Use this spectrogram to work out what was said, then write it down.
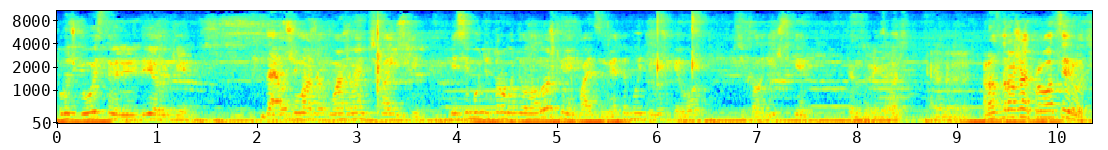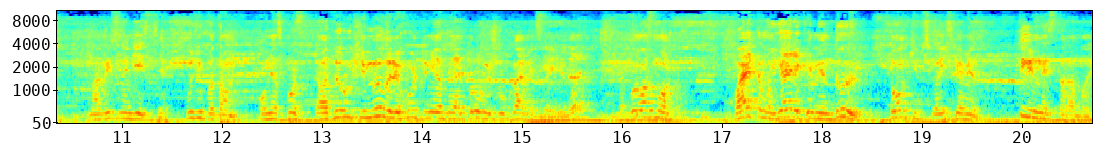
ручку выставили или две руки. Да, очень важно, важно момент психологический. Если будете трогать его ладошками, пальцами, это будет немножко его психологически как раздражать, провоцировать на агрессивные действия. Ну, типа там, он меня спросит, а ты руки мыл или хуй ты меня, блядь, трогаешь руками своими, да? Такое возможно. Поэтому я рекомендую тонкий психологический момент. Тыльной стороной.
